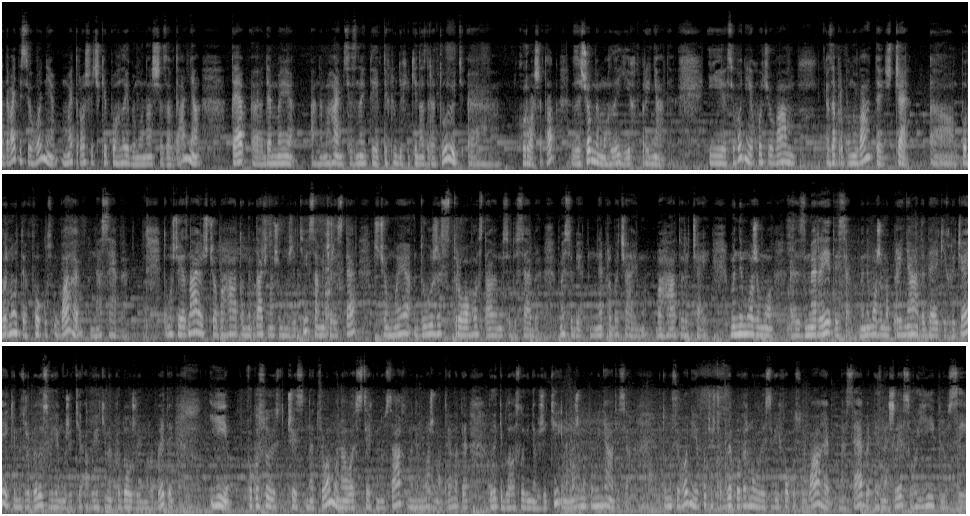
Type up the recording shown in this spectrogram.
А давайте сьогодні ми трошечки поглибимо наше завдання, те, е, де ми е, намагаємося знайти в тих людях, які нас дратують, е, хороше, так? За що б ми могли їх прийняти. І сьогодні я хочу вам запропонувати ще повернути фокус уваги на себе. Тому що я знаю, що багато невдач в нашому житті саме через те, що ми дуже строго ставимося до себе. Ми собі не пробачаємо багато речей. Ми не можемо е, змиритися, ми не можемо прийняти деяких речей, які ми зробили в своєму житті, або які ми продовжуємо робити. І фокусуючись на цьому, на ось цих мінусах, ми не можемо отримати великі благословення в житті і не можемо помінятися. І тому сьогодні я хочу, щоб ви повернули свій фокус уваги на себе і знайшли свої плюси.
